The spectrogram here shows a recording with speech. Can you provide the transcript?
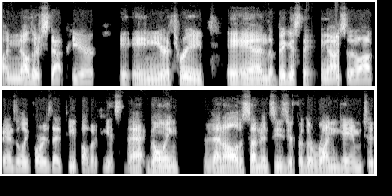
another step here in year three. And the biggest thing, obviously, that a lot of fans are looking for is that deep ball. But if he gets that going, then all of a sudden it's easier for the run game to,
